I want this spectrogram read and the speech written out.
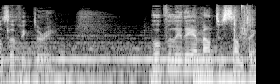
Of victory. Hopefully they amount to something.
